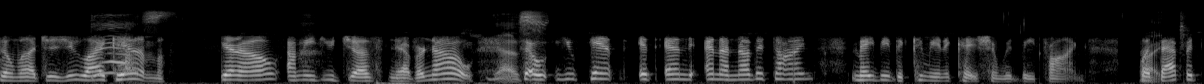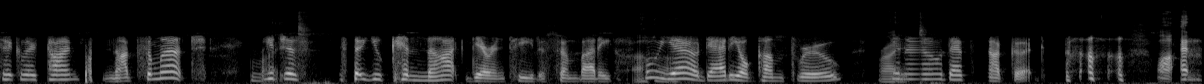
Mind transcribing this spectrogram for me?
so much as you like him. You know, I mean, you just never know. Yes. So you can't. It and and another time, maybe the communication would be fine, but Right. that particular time, not so much. Right. You just so you cannot guarantee to somebody, oh Uh-huh. yeah, daddy will come through. Right. You know, that's not good. Well, and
